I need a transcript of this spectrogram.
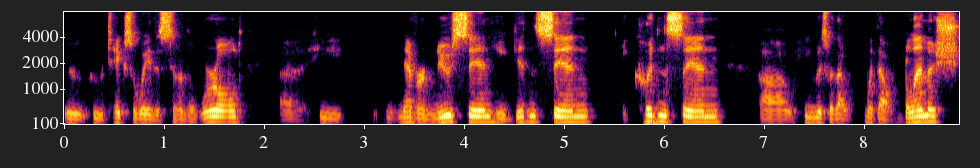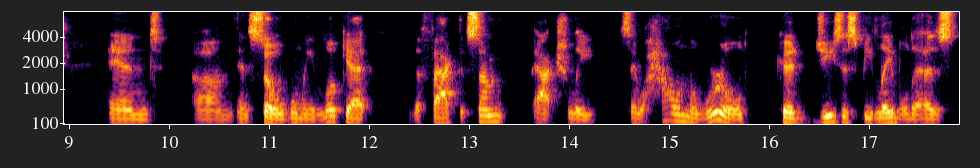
who, who takes away the sin of the world. Uh, he never knew sin. He didn't sin. He couldn't sin. Uh, he was without without blemish. And um, and so when we look at the fact that some actually say, well, how in the world could Jesus be labeled as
